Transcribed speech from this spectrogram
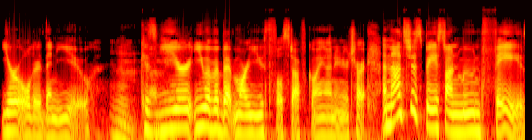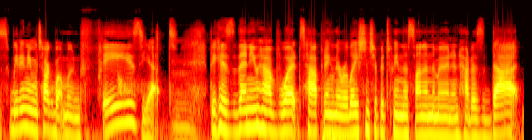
you're older than you. Mm. Because you're you have a bit more youthful stuff going on in your chart, and that's just based on moon phase. We didn't even talk about moon phase yet, mm. because then you have what's happening, the relationship between the sun and the moon, and how does that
